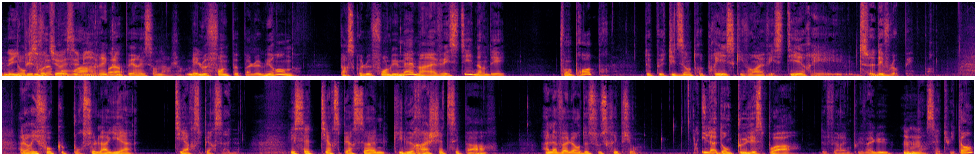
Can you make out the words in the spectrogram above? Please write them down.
Donc puisse il veut retirer ses pouvoir. Voilà. récupérer son argent. Mais le fonds ne peut pas le lui rendre, parce que le fonds lui-même a investi dans des fonds propres de petites entreprises qui vont investir et se développer. Bon. Alors il faut que pour cela, il y ait un tierce personne. Et cette tierce personne qui lui rachète ses parts à la valeur de souscription. Il a donc plus l'espoir de faire une plus-value Mhm. dans 7-8 ans.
